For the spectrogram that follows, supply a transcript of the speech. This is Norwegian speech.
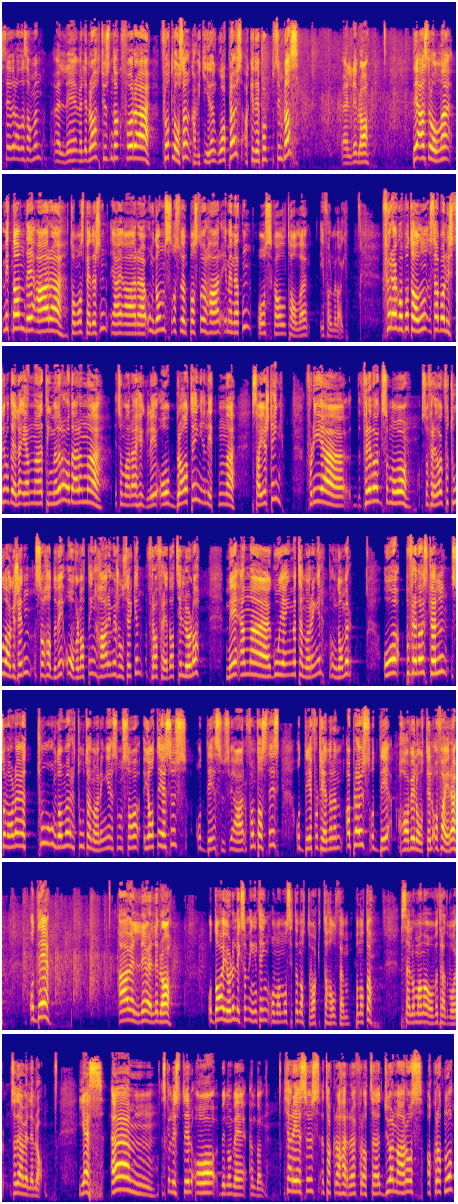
Se dere alle sammen. Veldig, veldig bra. Tusen takk for uh, flott lovsang. Kan vi ikke gi deg en god applaus? Er ikke det på sin plass? Veldig bra. Det er strålende. Mitt navn det er uh, Thomas Pedersen. Jeg er uh, ungdoms- og studentpastor her i menigheten og skal tale i formiddag. Før jeg går på talen, så har jeg bare lyst til å dele en ting med dere. Og det er en litt sånn der, hyggelig og bra ting. En liten seiersting. Fordi fredag som nå så fredag for to dager siden så hadde vi overnatting her i Misjonskirken fra fredag til lørdag med en eh, god gjeng med tenåringer, ungdommer. Og på fredagskvelden så var det to ungdommer, to tenåringer, som sa ja til Jesus. Og det syns vi er fantastisk, og det fortjener en applaus, og det har vi lov til å feire. Og det er veldig, veldig bra. Og da gjør det liksom ingenting om man må sitte nattevakt til halv fem på natta. Selv om man er over 30 år. Så det er veldig bra. Yes. Um, jeg skal lyst til å begynne å be en bønn. Kjære Jesus, jeg takker deg, Herre, for at eh, du er nær oss akkurat nå.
